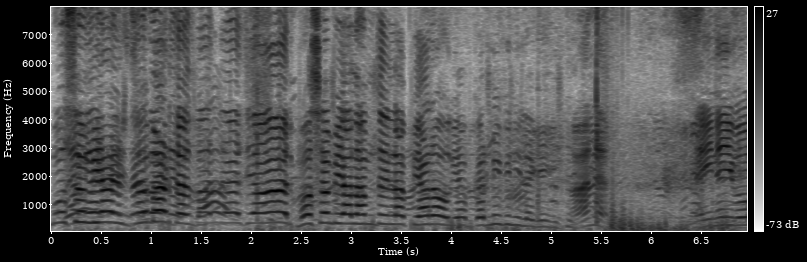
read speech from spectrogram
मौसम यार ज़बरदस्त यार। मौसम भी अल्हम्दुलिल्लाह प्यारा हो गया अब गर्मी भी नहीं लगेगी। हाँ नहीं नहीं वो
